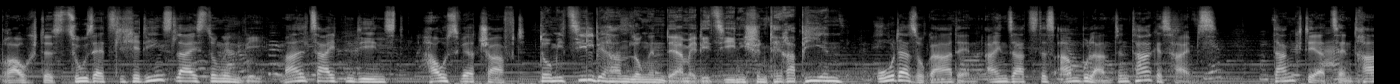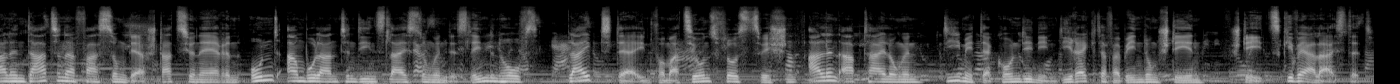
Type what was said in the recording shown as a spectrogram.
Braucht es zusätzliche Dienstleistungen wie Mahlzeitendienst, Hauswirtschaft, Domizilbehandlungen der medizinischen Therapien oder sogar den Einsatz des ambulanten Tagesheims? Dank der zentralen Datenerfassung der stationären und ambulanten Dienstleistungen des Lindenhofs bleibt der Informationsfluss zwischen allen Abteilungen, die mit der Kundin in direkter Verbindung stehen, stets gewährleistet.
